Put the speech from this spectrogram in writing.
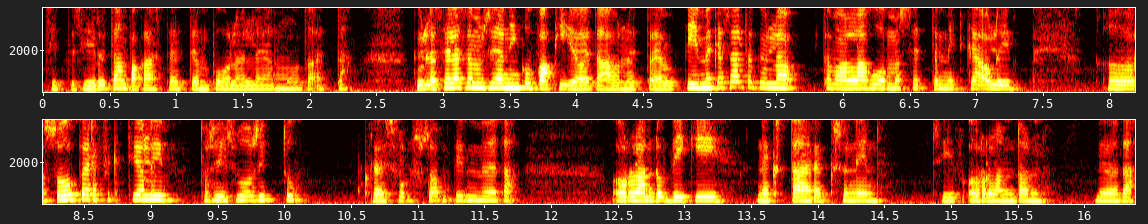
Sitten siirrytään pakasteiden puolelle ja muuta, että kyllä siellä semmoisia niin vakioita on. Että viime kesältä kyllä tavallaan huomasi, että mitkä oli, uh, So Perfect oli tosi suosittu Graceful Swampin myötä, Orlando Wiki, Next Directionin, Chief Orlandon myötä.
